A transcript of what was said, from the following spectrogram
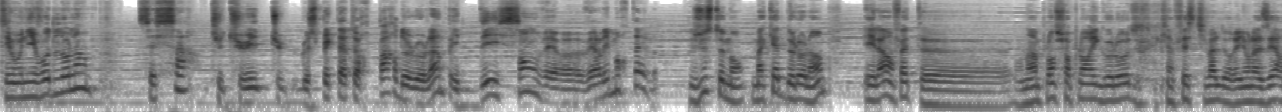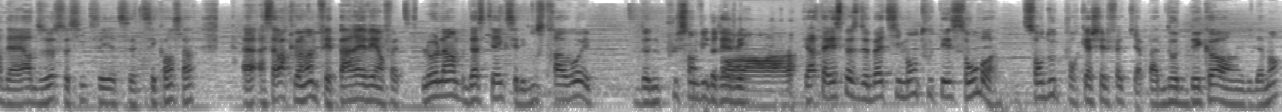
T'es au niveau de l'Olympe. C'est ça. Tu, tu es, tu, le spectateur part de l'Olympe et descend vers, euh, vers les mortels. Justement, maquette de l'Olympe. Et là, en fait, euh, on a un plan sur plan rigolo avec un festival de rayons laser derrière Zeus aussi, cette séquence-là. Euh, à savoir que l'Olympe fait pas rêver, en fait. L'Olympe d'Astérix et les 12 travaux et donne plus envie de rêver. Oh, t'as l'espèce de bâtiment, tout est sombre, sans doute pour cacher le fait qu'il n'y a pas d'autres décors, hein, évidemment.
